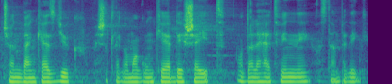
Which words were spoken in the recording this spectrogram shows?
csöndben kezdjük, esetleg a magunk kérdéseit oda lehet vinni, aztán pedig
